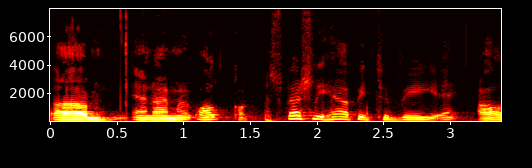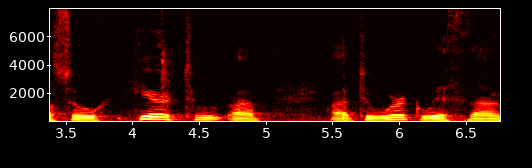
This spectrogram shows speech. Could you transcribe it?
Um, and I'm especially happy to be also here to uh, to work with uh,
